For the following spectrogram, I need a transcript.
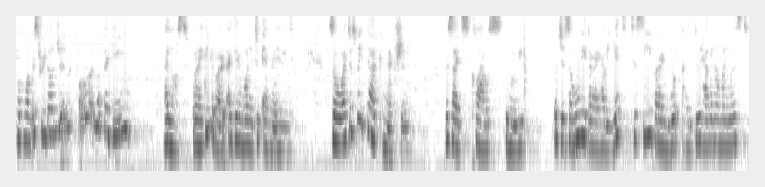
Pokemon Mystery Dungeon. Oh, I love that game. I lost. When I think about it, I didn't want it to ever end. So I just made that connection. Besides Klaus, the movie, which is a movie that I have yet to see, but I I do have it on my list.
